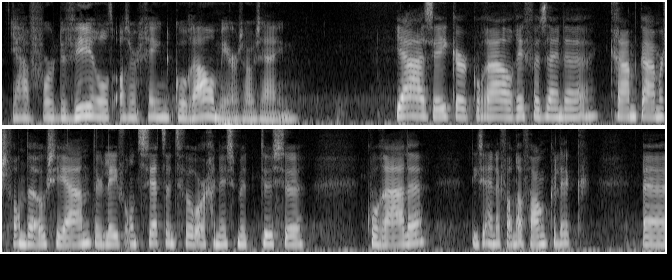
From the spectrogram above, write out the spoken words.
ja, voor de wereld als er geen koraal meer zou zijn? Ja, zeker. Koraalriffen zijn de kraamkamers van de oceaan. Er leven ontzettend veel organismen tussen koralen. Die zijn ervan afhankelijk. Uh,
